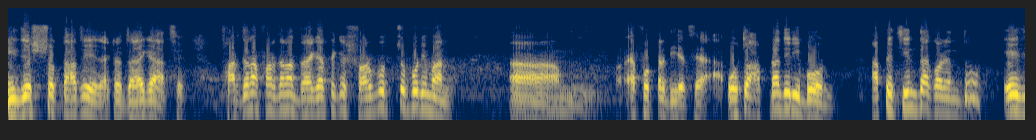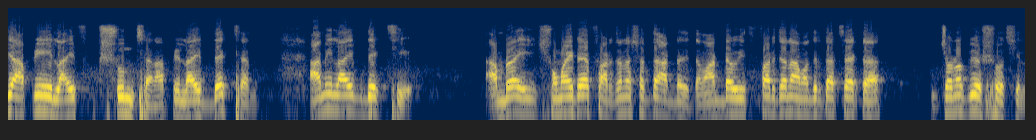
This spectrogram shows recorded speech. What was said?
নিজস্ব কাজের একটা জায়গা আছে। ফারজানা ফারজানার জায়গা থেকে সর্বোচ্চ পরিমাণ এফোর্টটা দিয়েছে। ও তো আপনাদেরই বোন। আপনি চিন্তা করেন তো, এই যে আপনি লাইভ শুনছেন, আপনি লাইভ দেখছেন, আমি লাইভ দেখছি। আমরা এই সময়টায় ফারজানার সাথে আড্ডা দিতাম। আড্ডা উইথ ফারজানা আমাদের কাছে একটা জনপ্রিয় শো ছিল।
